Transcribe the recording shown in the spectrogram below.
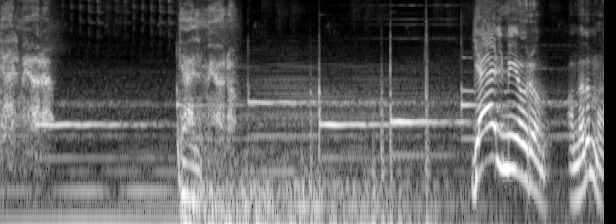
Gelmiyorum. Gelmiyorum. Gelmiyorum. Anladın mı?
